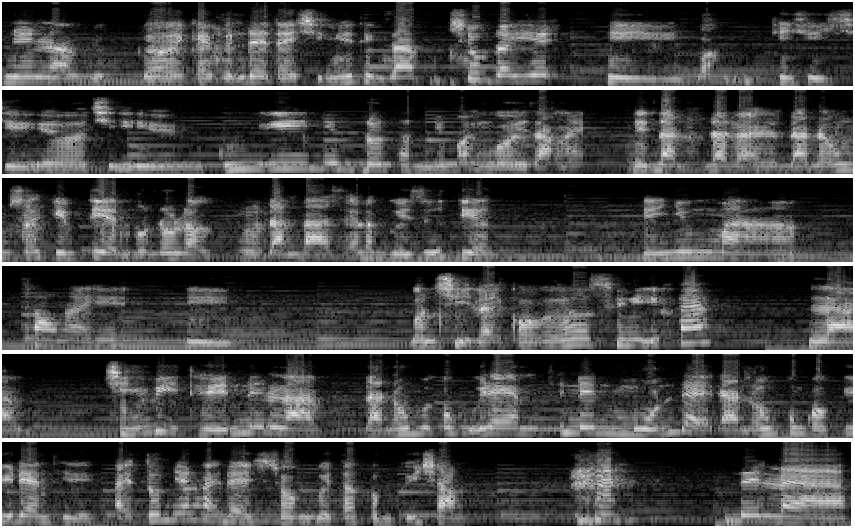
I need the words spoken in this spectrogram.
Nên là việc cái, cái vấn đề tài chính ấy thực ra trước đây ấy thì bọn thì chị chị ờ, chị cũng nghĩ như đơn thuần như mọi người rằng ấy đến đàn đàn đàn ông sẽ kiếm tiền còn đâu là đàn bà sẽ là người giữ tiền. Thế nhưng mà sau này ấy thì bọn chị lại có suy nghĩ khác là chính vì thế nên là đàn ông mới có quỹ đen. Thế nên muốn để đàn ông không có quỹ đen thì hãy tốt nhất hãy để cho người ta cầm quỹ trắng. Nên là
